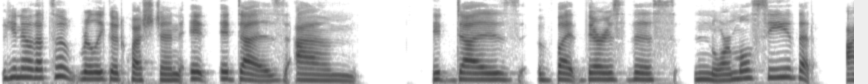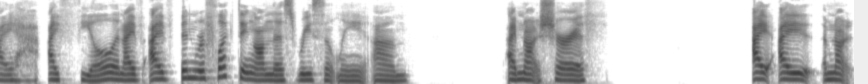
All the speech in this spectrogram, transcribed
you know, that's a really good question. It it does. Um, it does, but there is this normalcy that I I feel, and I've I've been reflecting on this recently. Um, I'm not sure if I I I'm not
